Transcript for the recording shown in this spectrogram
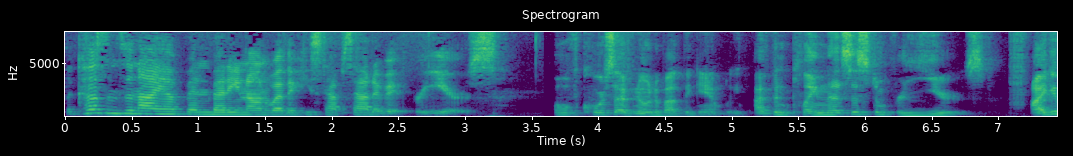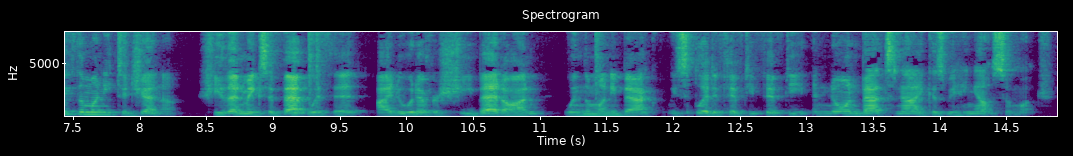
The cousins and I have been betting on whether he steps out of it for years. Oh, of course I've known about the gambling. I've been playing that system for years. I give the money to Jenna. She then makes a bet with it. I do whatever she bet on, win the money back. We split it 50 50, and no one bats an eye because we hang out so much.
